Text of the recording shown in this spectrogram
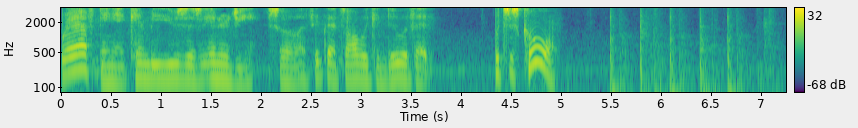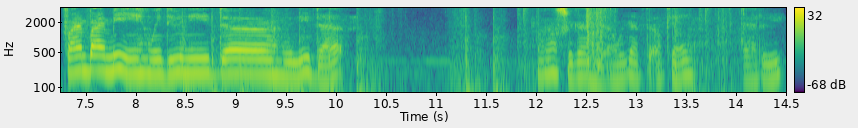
crafting, it can be used as energy. So I think that's all we can do with it, which is cool. Fine by me. We do need uh, we need that. What else we got here? We got the okay battery.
